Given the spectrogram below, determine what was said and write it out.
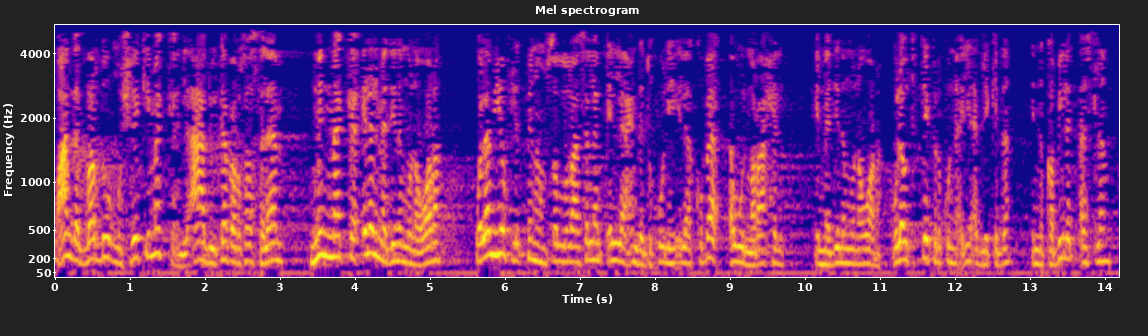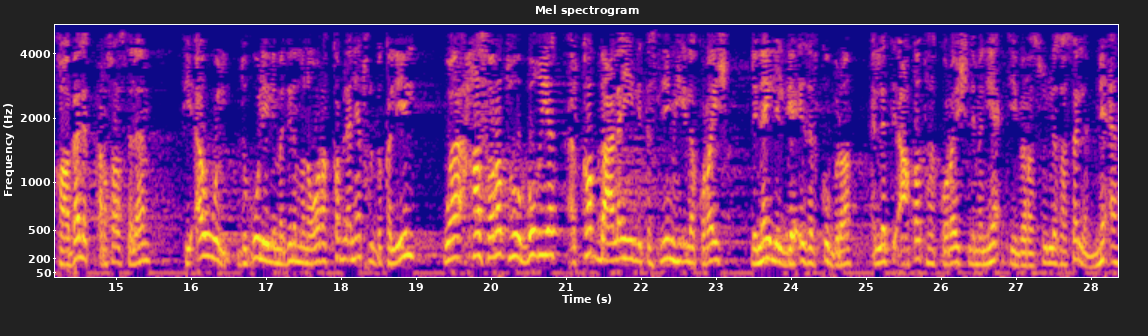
وعندك برضو مشركي مكة اللي قعدوا يتابعوا الرسول صلى الله عليه وسلم من مكة إلى المدينة المنورة ولم يفلت منهم صلى الله عليه وسلم إلا عند دخوله إلى قباء أول مراحل المدينة المنورة. ولو تفتكروا كنا قايلين قبل كده إن قبيلة أسلم قابلت الرسول صلى الله عليه وسلم في أول دخوله للمدينة المنورة قبل أن يدخل بقليل وحاصرته بغية القبض عليه لتسليمه إلى قريش لنيل الجائزة الكبرى التي أعطتها قريش لمن يأتي برسول الله صلى الله عليه وسلم مئة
